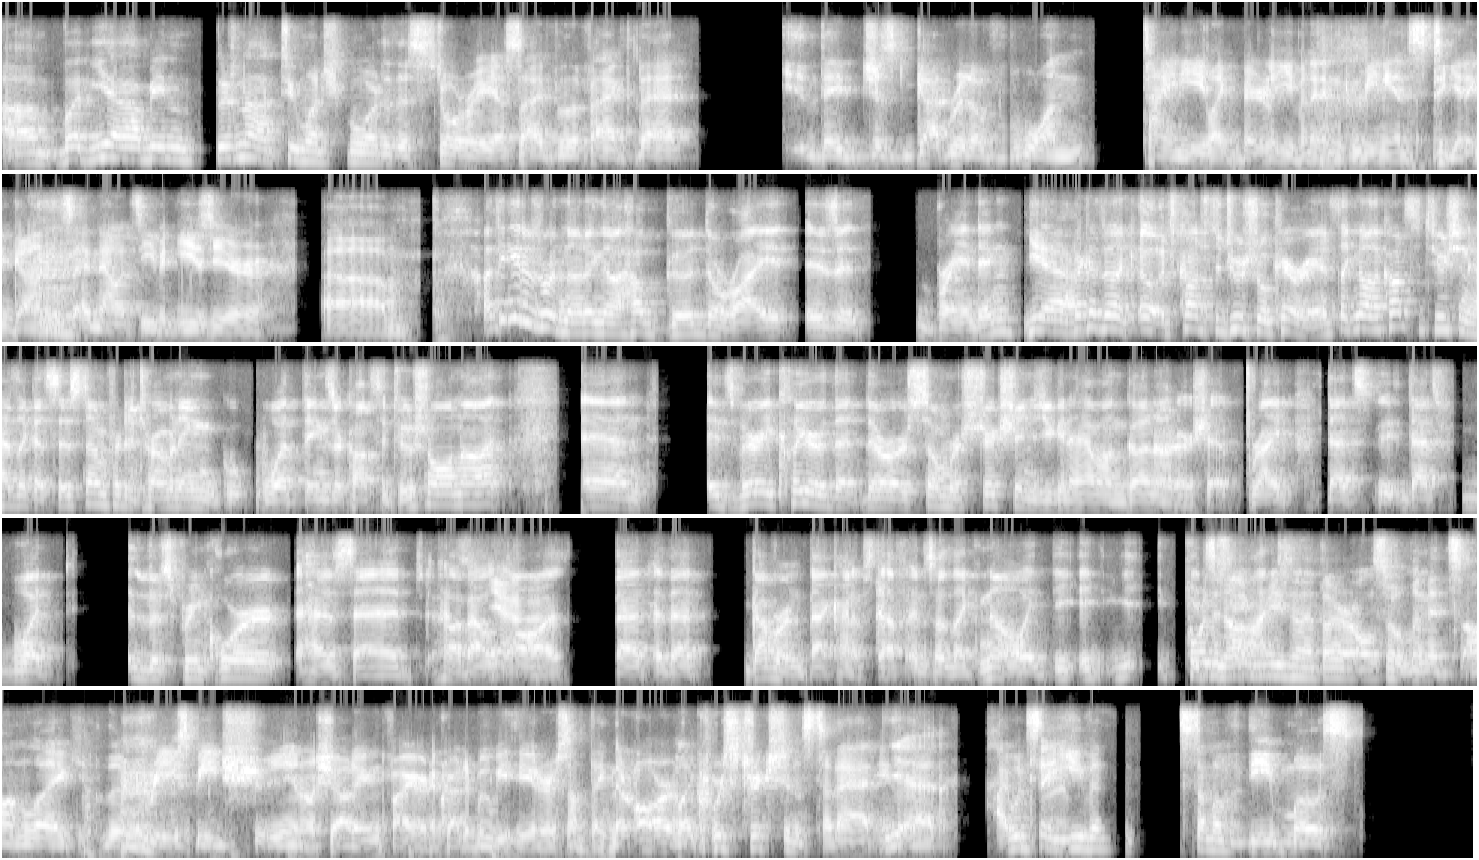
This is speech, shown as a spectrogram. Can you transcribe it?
Um, but yeah, I mean, there's not too much more to this story aside from the fact that they just got rid of one tiny, like barely even an inconvenience to getting guns, and now it's even easier. Um, I think it is worth noting though how good the right is at branding. yeah, Because they're like, oh, it's constitutional carry. And it's like, no, the Constitution has like a system for determining what things are constitutional or not. And it's very clear that there are some restrictions you can have on gun ownership, right? That's that's what the Supreme Court has said about yeah. laws that that govern that kind of stuff. And so, like, no, it, it, it, for it's the not. same reason that there are also limits on like the free speech, you know, shouting fire in a crowded movie theater or something. There are like restrictions to that. in Yeah. that I would say Right. even some of the most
